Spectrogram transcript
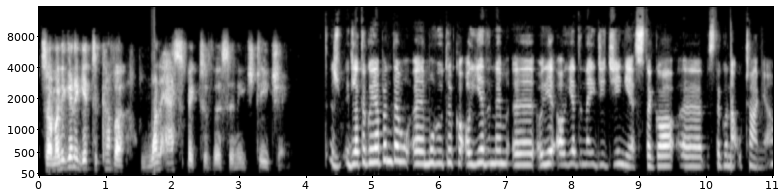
So I'm only going to get to cover one aspect of this in each teaching. I dlatego ja będę e, mówił tylko o, jednym, e, o, je, o jednej dziedzinie z tego, e, z tego nauczania.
